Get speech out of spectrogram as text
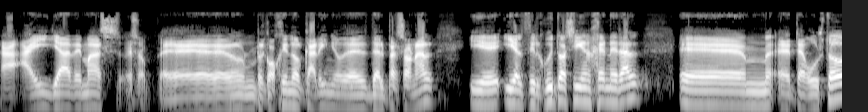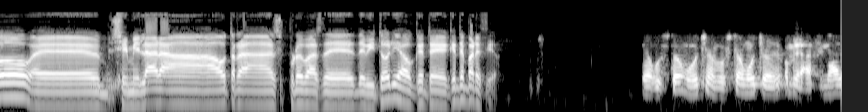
a- ahí ya además, eso, eh, recogiendo el cariño de- del personal y, eh, y el circuito así en general. Eh, eh, ¿Te gustó? Eh, ¿Similar a otras pruebas de, de Vitoria o qué te, qué te pareció? Me gustó mucho, me gustó mucho. Hombre, al final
